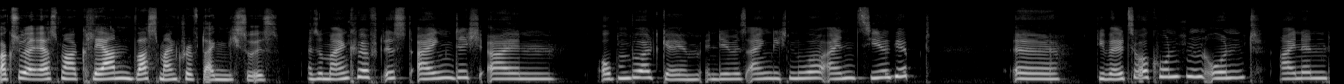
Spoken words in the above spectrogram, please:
Magst du ja erstmal klären, was Minecraft eigentlich so ist? Also Minecraft ist eigentlich ein Open-World-Game, in dem es eigentlich nur ein Ziel gibt, äh, die Welt zu erkunden und einen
